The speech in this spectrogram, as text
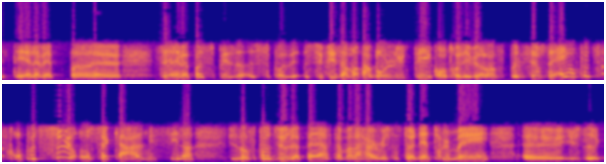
était, elle avait pas, euh, elle avait pas suffisamment, pardon, lutté contre les violences policières. Je disais, hey, on peut, on peut, on se calme ici là? Je veux dire, c'est pas Dieu le Père, Kamala Harris, c'est un être humain, euh, je veux dire,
